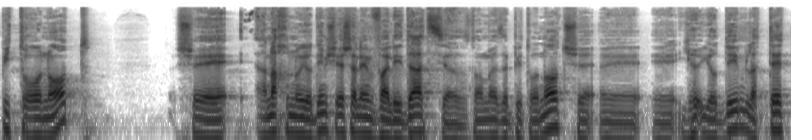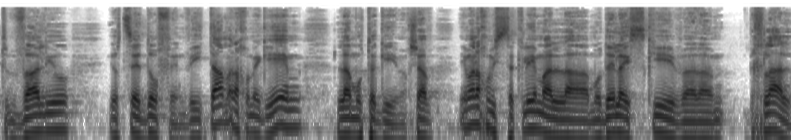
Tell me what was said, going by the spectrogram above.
פתרונות שאנחנו יודעים שיש עליהם ולידציה, זאת אומרת, זה פתרונות שיודעים לתת value יוצא דופן, ואיתם אנחנו מגיעים למותגים. עכשיו, אם אנחנו מסתכלים על המודל העסקי ועל בכלל,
